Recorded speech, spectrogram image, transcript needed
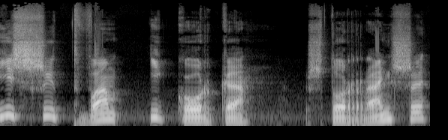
Пишет вам и корка, что раньше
